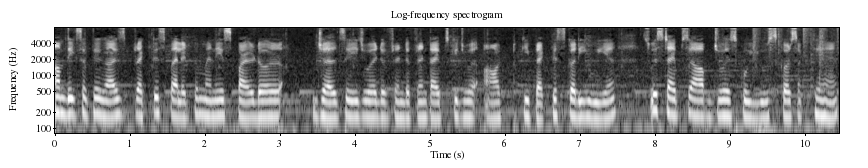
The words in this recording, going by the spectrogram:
आप देख सकते हैं गाइस प्रैक्टिस पैलेट पे मैंने स्पाइडर जेल से जो है डिफरेंट डिफरेंट टाइप्स की जो है आर्ट की प्रैक्टिस करी हुई है। सो इस टाइप से आप जो है इसको यूज़ कर सकते हैं।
